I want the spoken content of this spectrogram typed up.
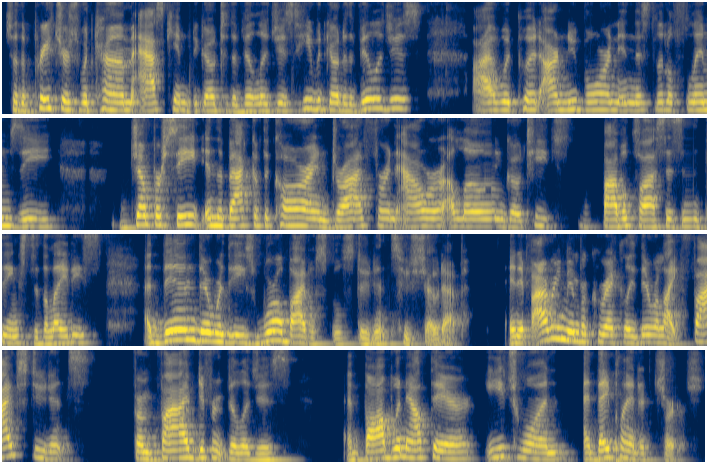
So the preachers would come, ask him to go to the villages. He would go to the villages. I would put our newborn in this little flimsy jumper seat in the back of the car and drive for an hour alone and go teach Bible classes and things to the ladies. And then there were these World Bible School students who showed up. And if I remember correctly, there were like five students from five different villages. And Bob went out there, each one, and they planted a church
